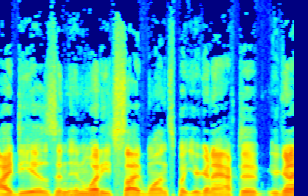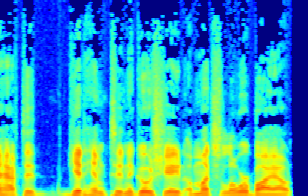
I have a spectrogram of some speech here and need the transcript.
ideas and, and what each side wants, but you're gonna have to you're gonna have to get him to negotiate a much lower buyout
